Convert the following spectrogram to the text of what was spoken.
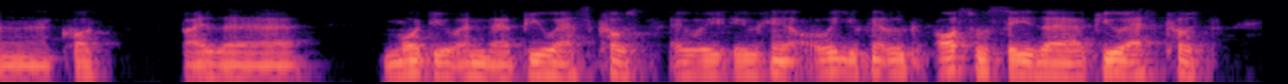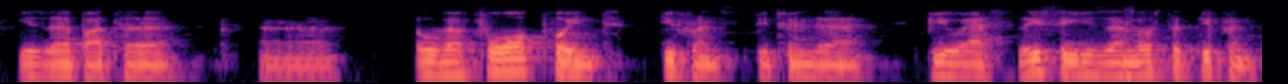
uh, caused by the module and the BOS cost. Uh, you can you can also see the BOS cost is about uh, uh, over four point difference between the BOS. This is the most difference.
